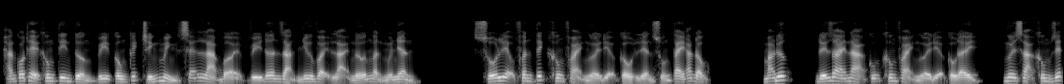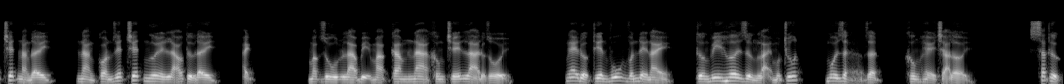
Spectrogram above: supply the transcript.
Hắn có thể không tin tưởng vi công kích chính mình sẽ là bởi vì đơn giản như vậy lại ngớ ngẩn nguyên nhân. Số liệu phân tích không phải người địa cầu liền xuống tay ác độc. Mã đức, đế giai nạ cũng không phải người địa cầu đây, ngươi xạ không giết chết nàng đây, nàng còn giết chết ngươi lão từ đây mặc dù là bị mạc cam na không chế là được rồi. Nghe được thiên vũ vấn đề này, tường vi hơi dừng lại một chút, môi giật giật, không hề trả lời. Xác thực,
